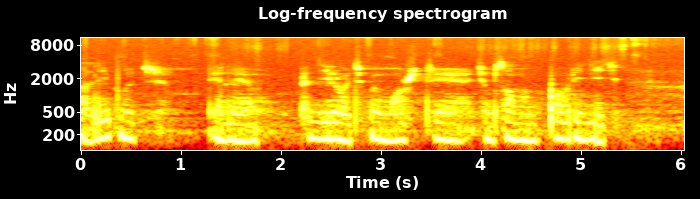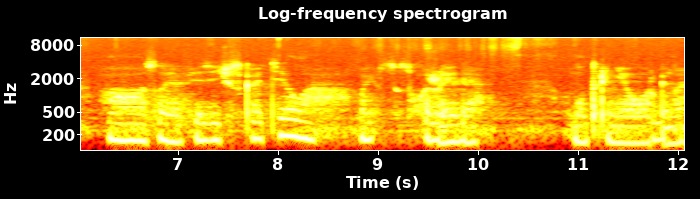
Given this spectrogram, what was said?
налипнуть или кодировать, вы можете тем самым повредить а, свое физическое тело, мышцы, сухожилия, внутренние органы.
